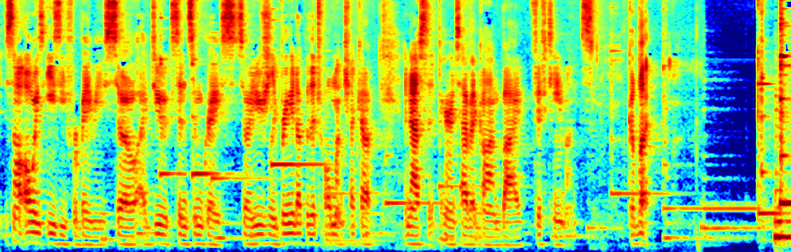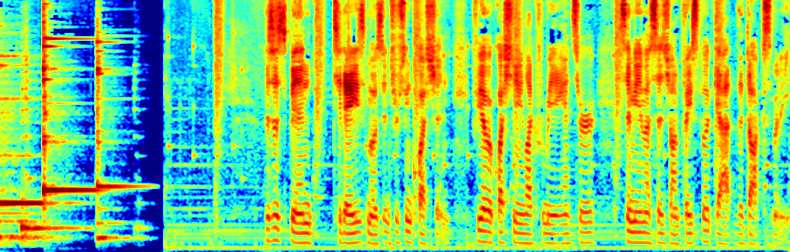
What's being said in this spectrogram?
it's not always easy for babies, so I do extend some grace. So I usually bring it up at the 12 month checkup and ask that parents have it gone by 15 months. Good luck. This has been today's most interesting question. If you have a question you'd like for me to answer, send me a message on Facebook at the Doc Smitty.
